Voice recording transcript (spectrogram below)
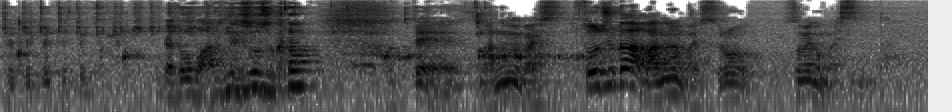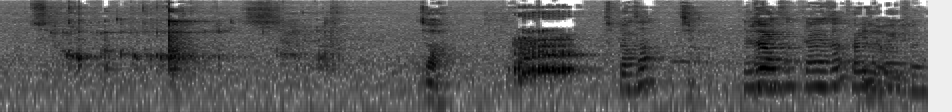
쪼쪼쪼쪼쪼쪼쪼. 야 너무 많은데 소주가? 때? 많으면 맛있 소주가 많으면 맛있을수록 소맥은 맛있습니다. 자, 지평선? 집 평선? 평선? 평선. 평선.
